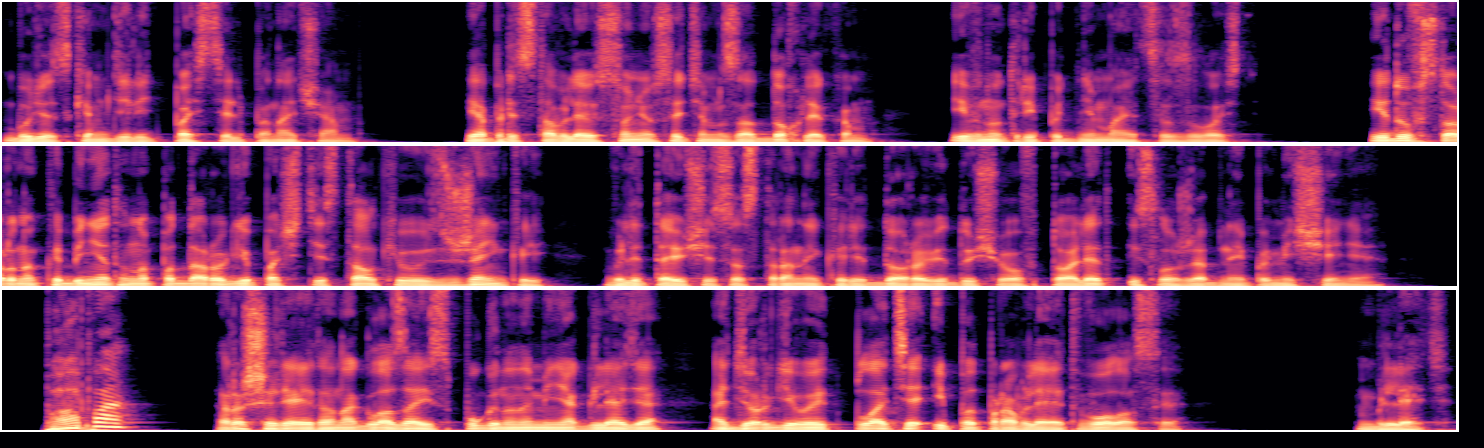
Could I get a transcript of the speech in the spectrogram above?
Будет с кем делить постель по ночам. Я представляю Соню с этим задохликом, и внутри поднимается злость. Иду в сторону кабинета, но по дороге почти сталкиваюсь с Женькой, вылетающей со стороны коридора, ведущего в туалет и служебные помещения. «Папа?» Расширяет она глаза, испуганно на меня глядя, одергивает платье и подправляет волосы. Блять.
